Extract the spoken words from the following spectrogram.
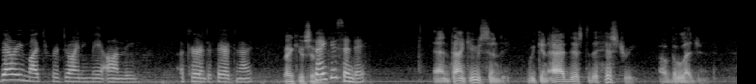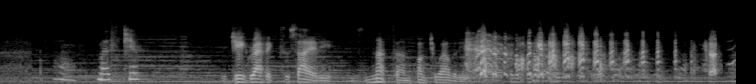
very much for joining me on the A Current Affair tonight. Thank you, Cindy. Thank you, Cindy. And thank you, Cindy we can add this to the history of the legend. Oh, must you? The Geographic Society is nuts on punctuality.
